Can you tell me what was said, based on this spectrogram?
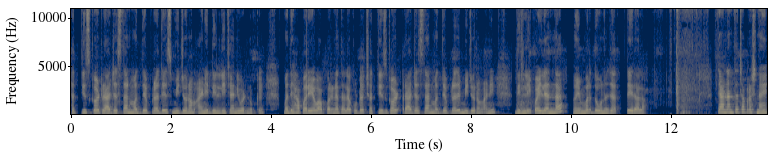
छत्तीसगड राजस्थान मध्य प्रदेश मिझोरम आणि दिल्लीच्या निवडणुकीमध्ये हा पर्याय वापरण्यात आला. कुठं? छत्तीसगड राजस्थान मध्य प्रदेश मिझोरम आणि दिल्ली पहिल्यांदा नोव्हेंबर दोन हजार तेराला. त्यानंतरचा प्रश्न आहे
